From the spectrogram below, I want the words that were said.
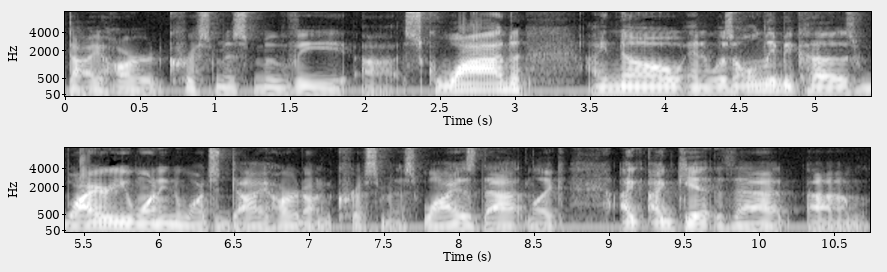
Die Hard Christmas movie uh, squad. I know, and it was only because why are you wanting to watch Die Hard on Christmas? Why is that like? I, I get that um,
